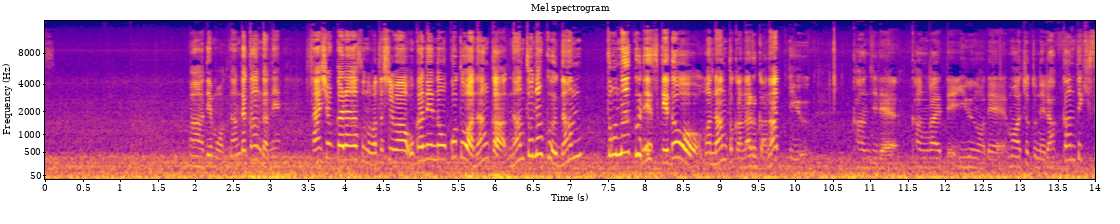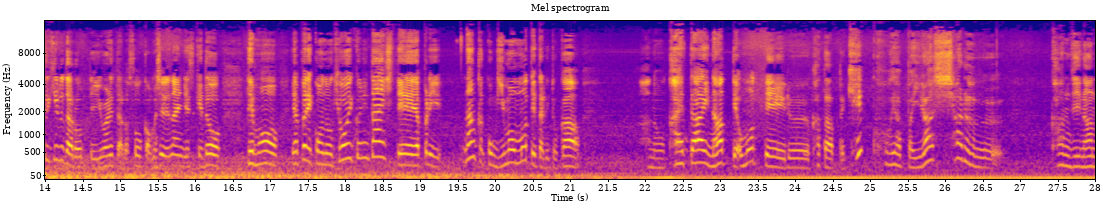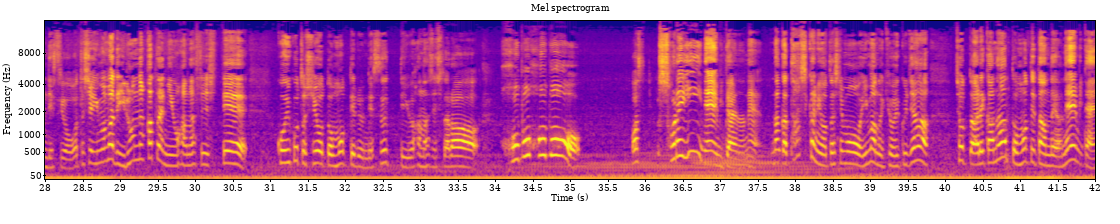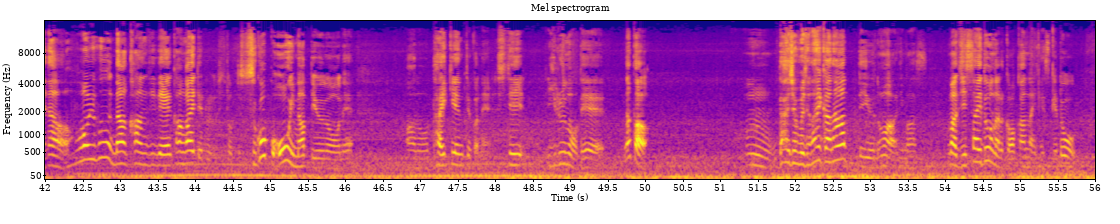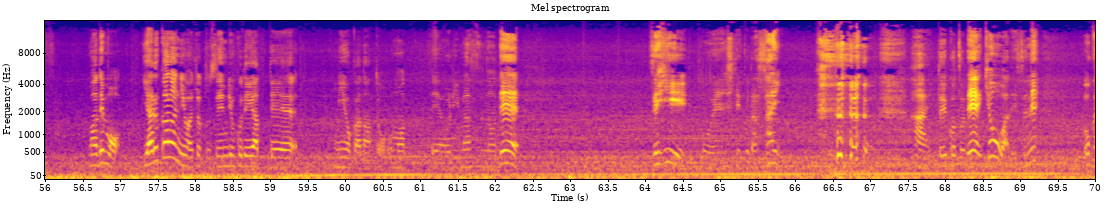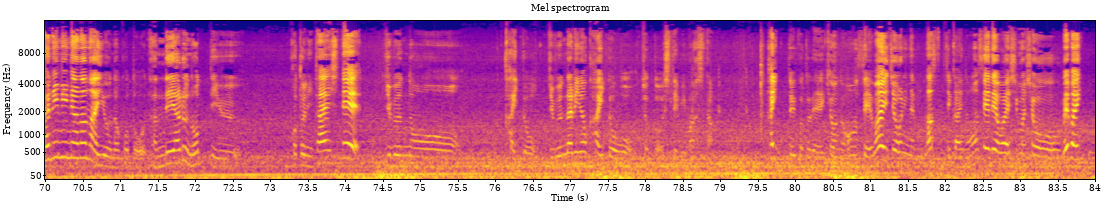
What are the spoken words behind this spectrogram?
まあでもなんだかんだね最初からその私はお金のことはなんかなんとなくなんとなくですけど、まあ、なんとかなるかなっていう感じで考えているので、まあちょっとね、楽観的すぎるだろうって言われたらそうかもしれないんですけど、でも、やっぱりこの教育に対して、やっぱりなんかこう疑問を持ってたりとか、あの、変えたいなって思っている方って結構やっぱいらっしゃる感じなんですよ。私は今までいろんな方にお話しして、こういうことしようと思ってるんですっていう話したら、ほぼほぼ、あ、それいいね、みたいなね。なんか確かに私も今の教育じゃ、ちょっとあれかなと思ってたんだよね、みたいな、そういう風な感じで考えてる人ってすごく多いなっていうのをね、あの、体験っていうかね、しているので、なんか、うん、大丈夫じゃないかなっていうのはあります。まあ実際どうなるかわかんないんですけど、まあでも、やるからにはちょっと全力でやってみようかなと思っておりますので、ぜひ応援してください。はい。ということで、今日はですね、お金にならないようなことをなんでやるのっていうことに対して、自分の回答、自分なりの回答をちょっとしてみました。はい。ということで、今日の音声は以上になります。次回の音声でお会いしましょう。バイバイ。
